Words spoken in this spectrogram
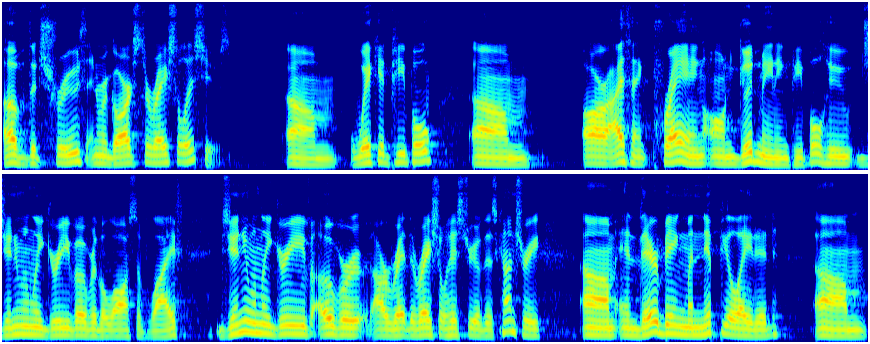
of the truth in regards to racial issues. Um, wicked people um, are, I think, preying on good meaning people who genuinely grieve over the loss of life, genuinely grieve over our, the racial history of this country, um, and they're being manipulated um,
